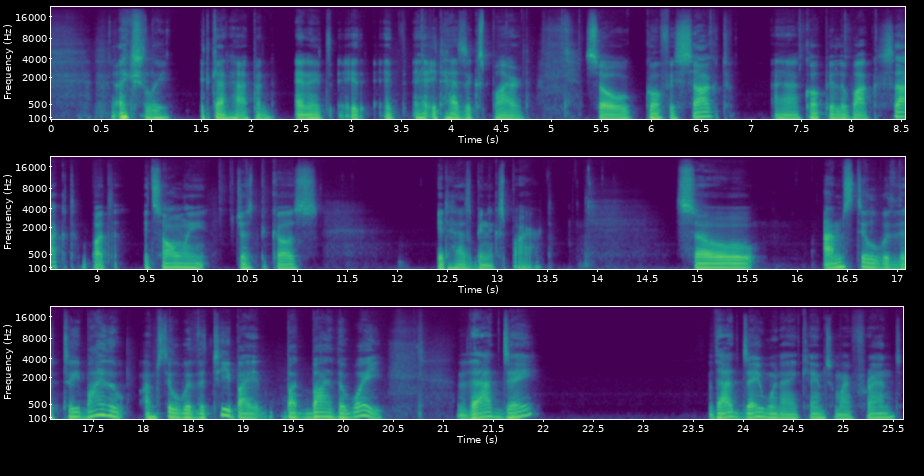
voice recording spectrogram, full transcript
Actually, it can happen. And it, it, it, it has expired. So coffee sucked, uh, Kopi Luwak sucked, but it's only just because it has been expired. So I'm still with the tea. By the I'm still with the tea. By but by the way, that day, that day when I came to my friend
